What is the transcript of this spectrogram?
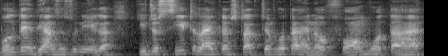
बोलते हैं ध्यान से सुनिएगा कि जो सीट लाइक का स्ट्रक्चर होता है ना वो फॉर्म होता है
